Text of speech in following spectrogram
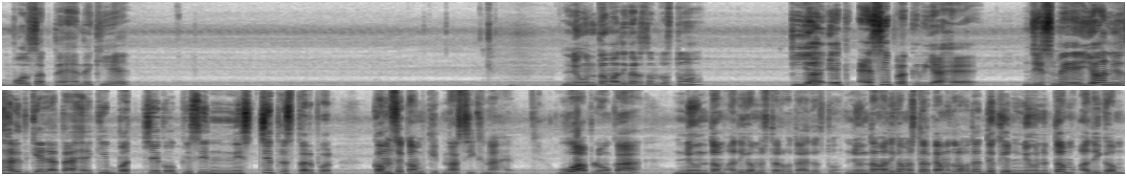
बोल सकते हैं, देखिए न्यूनतम अधिकार अधिगम दोस्तों, कि यह एक ऐसी प्रक्रिया है जिसमें यह निर्धारित किया जाता है कि बच्चे को किसी निश्चित स्तर पर कम से कम कितना सीखना है। वो आप लोगों का न्यूनतम अधिगम स्तर होता है दोस्तों। न्यूनतम अधिगम स्तर का मतलब होता है, देखिए न्यूनतम अधिगम,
